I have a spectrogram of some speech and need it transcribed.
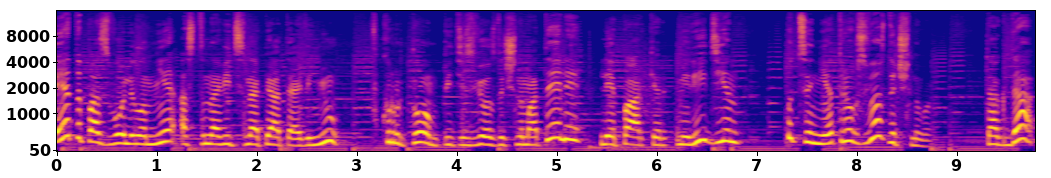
это позволило мне остановиться на Пятой авеню в крутом пятизвездочном отеле «Ле Паркер Меридиан» по цене трехзвездочного. Тогда,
